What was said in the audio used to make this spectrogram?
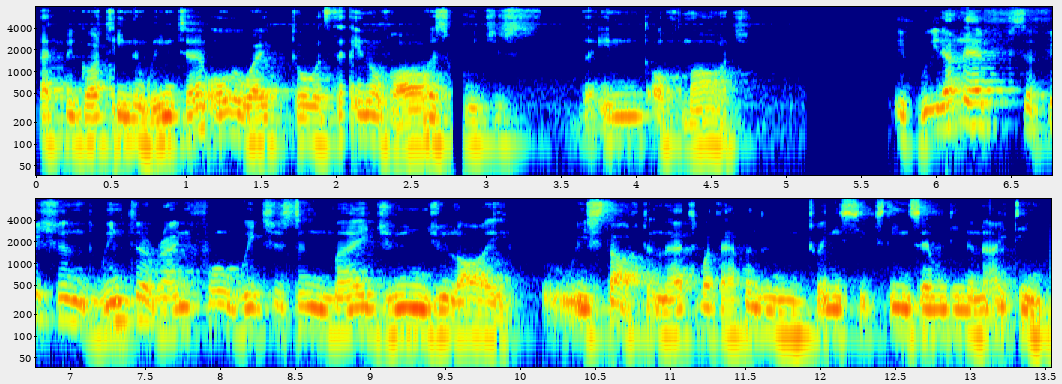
that we got in the winter all the way towards the end of harvest, which is the end of March. If we don't have sufficient winter rainfall, which is in May, June, July, we stuffed. And that's what happened in 2016, 17, and 18.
